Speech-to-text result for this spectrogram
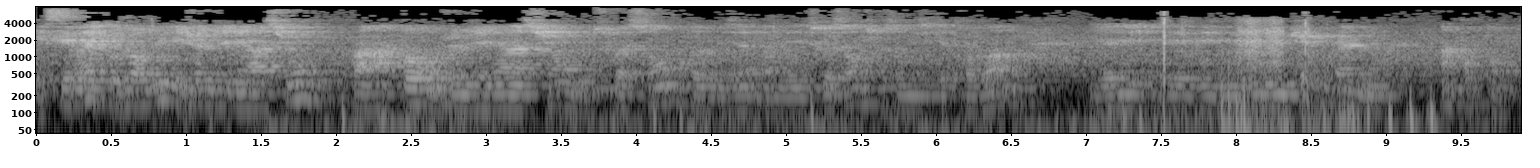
Et c'est vrai qu'aujourd'hui, les jeunes générations, par rapport aux jeunes générations de 60, des années 60, 70, 80, il y a des, évolutions quand même importantes.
